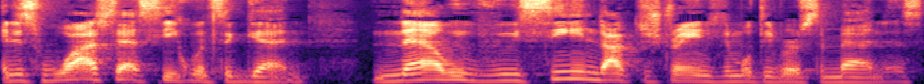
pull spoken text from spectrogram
and just watch that sequence again. Now we've, we've seen Doctor Strange in the Multiverse of Madness.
